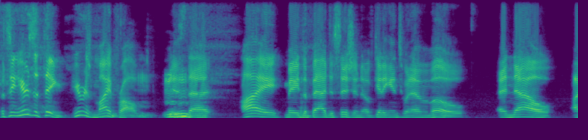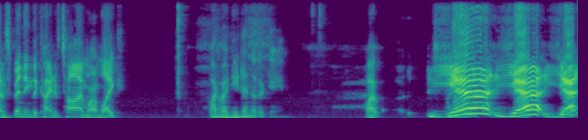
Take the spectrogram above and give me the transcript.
But see, here's the thing. Here's my problem: is that I made the bad decision of getting into an MMO, and now I'm spending the kind of time where I'm like, why do I need another game? Why? Yeah, yeah, yeah.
